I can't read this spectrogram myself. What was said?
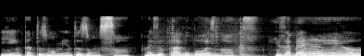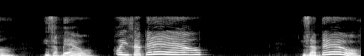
e em tantos momentos um só. Mas eu trago boas novas. Isabel! Isabel? Oi, Isabel! Isabel!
